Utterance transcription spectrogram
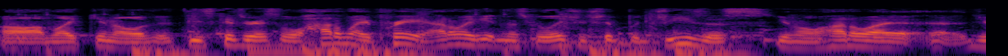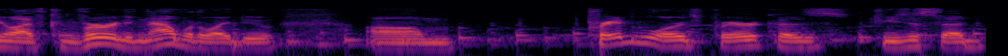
Um, like, you know, if these kids are asking, well, how do I pray? How do I get in this relationship with Jesus? You know, how do I, uh, you know, I've converted, now what do I do? Um, pray the Lord's Prayer because Jesus said,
